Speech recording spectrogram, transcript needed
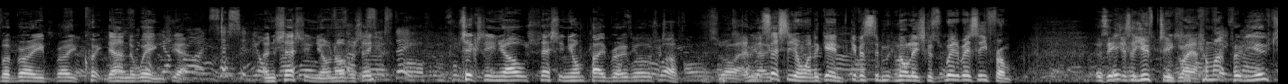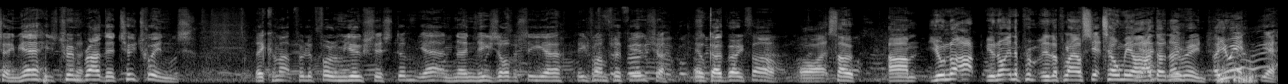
were very very quick down the wings. Yeah, and Sessegnon obviously. 16 year old Sessegnon played very well as well. That's right. And Sessegnon, one again, give us some knowledge because where, where's he from? Is he just a youth team He's player? come up through the youth team, yeah. His twin brother, two twins. They come up through the Fulham youth system, yeah, and then he's obviously uh, he's one for the future. He'll go very far. All right, so um, you're not up, you're not in the, the playoffs yet. Tell me, I- I don't know. You're in. Are you in? Yeah.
